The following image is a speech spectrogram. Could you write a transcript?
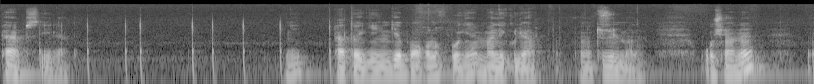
PAMPs deyiladi. Ya'ni patogenga bog'liq bo'lgan molekulyar e, tuzilmalar. O'shani e,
